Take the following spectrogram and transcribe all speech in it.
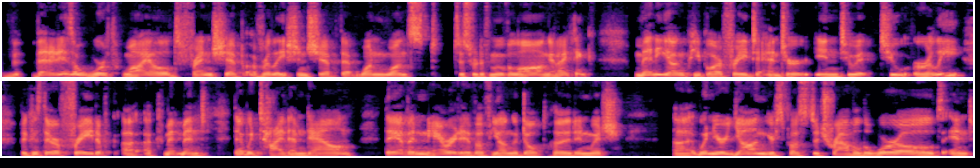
that it is a worthwhile friendship of relationship that one wants to sort of move along. And i think many young people are afraid to enter into it too early because they're afraid of a, a commitment that would tie them down. They have a narrative of young adulthood in which uh, when you're young you're supposed to travel the world and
